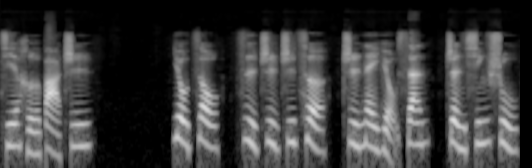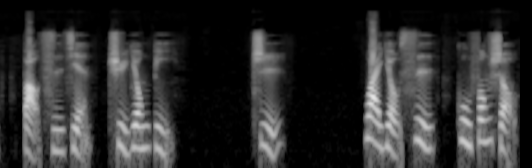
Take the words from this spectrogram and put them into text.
皆合罢之。又奏自治之策，治内有三：正心术，保慈简，去拥蔽；治外有四：故封守，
